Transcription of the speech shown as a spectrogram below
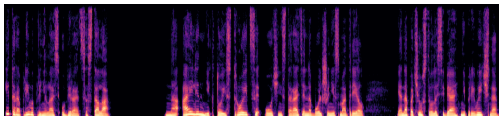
и торопливо принялась убирать со стола. На Айлин никто из троицы очень старательно больше не смотрел — и она почувствовала себя непривычно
